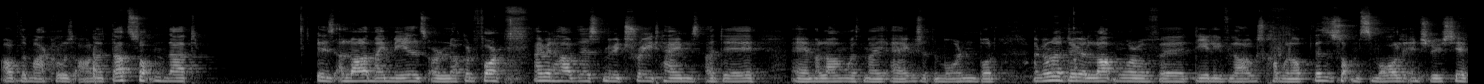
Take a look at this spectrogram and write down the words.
of the macros on it. That's something that is a lot of my meals are looking for. I would have this maybe three times a day um, along with my eggs at the morning. But I'm going to do a lot more of uh, daily vlogs coming up. This is something small to introduce you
